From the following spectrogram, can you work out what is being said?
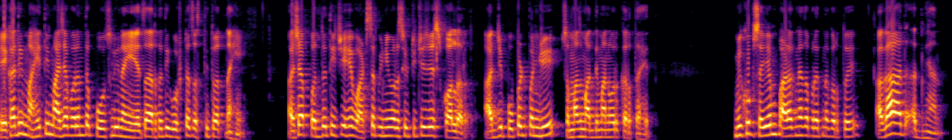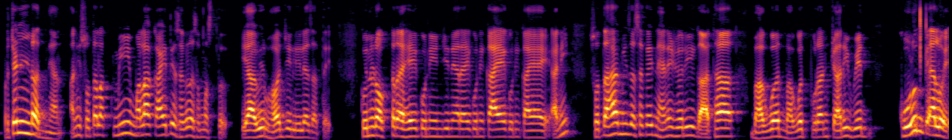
एखादी माहिती माझ्यापर्यंत पोहोचली नाही याचा अर्थ ती गोष्टच अस्तित्वात नाही. अशा पद्धतीचे हे व्हॉट्सअप युनिव्हर्सिटीचे जे स्कॉलर आज जी पोपटपंजी समाज माध्यमांवर करत आहेत मी खूप संयम बाळगण्याचा प्रयत्न करतोय. अगाध अज्ञान प्रचंड अज्ञान आणि स्वतःला मी मला काय ते सगळं समजतं या आविर्भावात जे लिहिलं जातंय. कोणी डॉक्टर आहे कोणी इंजिनियर आहे कोणी काय आहे कोणी काय आहे आणि स्वतः मी जसं काही ज्ञानेश्वरी गाथा भागवत भागवत पुराण चारी वेद कोळून प्यालोय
